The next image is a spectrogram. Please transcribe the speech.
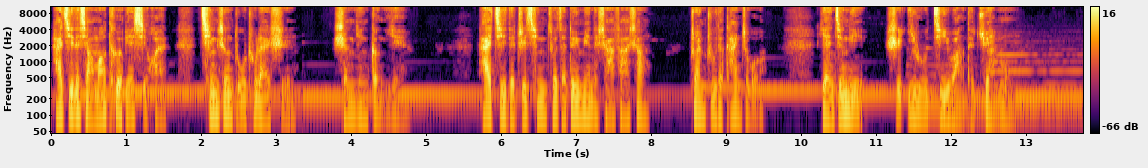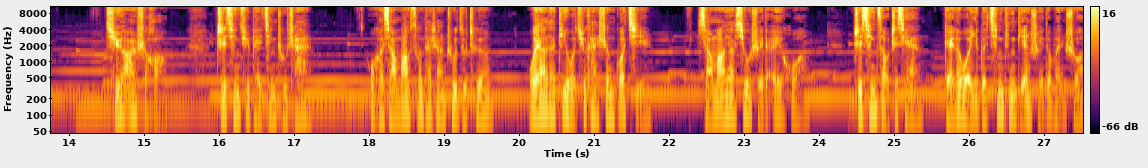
还记得小猫特别喜欢，轻声读出来时，声音哽咽。还记得志清坐在对面的沙发上，专注地看着我，眼睛里是一如既往的眷慕。七月二十号，知青去北京出差，我和小猫送他上出租车，我要他替我去看升国旗，小猫要秀水的 A 货。知青走之前给了我一个蜻蜓点水的吻，说：“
